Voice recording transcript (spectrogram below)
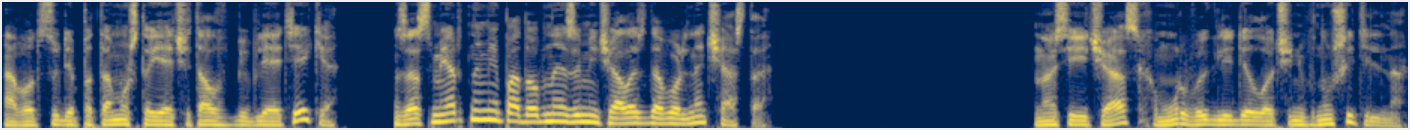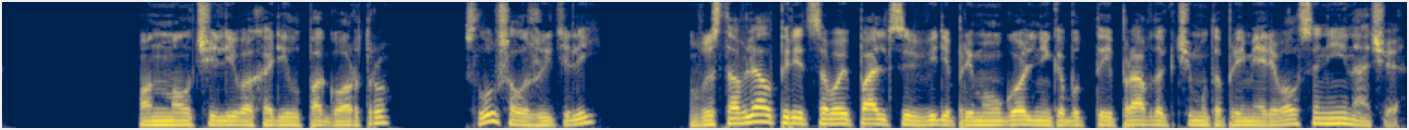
А вот судя по тому, что я читал в библиотеке, за смертными подобное замечалось довольно часто. Но сейчас Хмур выглядел очень внушительно. Он молчаливо ходил по гортру, слушал жителей, выставлял перед собой пальцы в виде прямоугольника, будто и правда к чему-то примеривался, не иначе.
